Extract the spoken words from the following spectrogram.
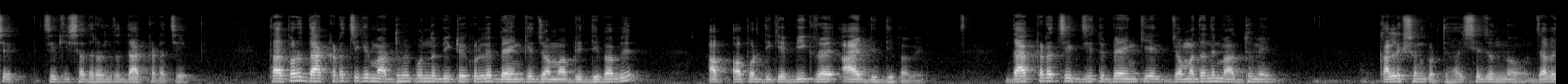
চেক, চেকই সাধারণত দাগ কাটা চেক। তারপরে দাগ কাটা চেকের মাধ্যমে পণ্য বিক্রয় করলে ব্যাংকে জমা বৃদ্ধি পাবে অপরদিকে বিক্রয় আয় বৃদ্ধি পাবে। দাগ কাটা চেক যেহেতু ব্যাংকের জমাদানের মাধ্যমে কালেকশন করতে হয়, সেজন্য যাবে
